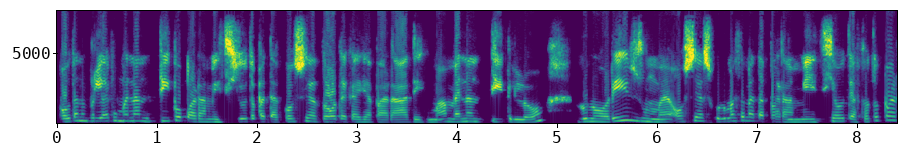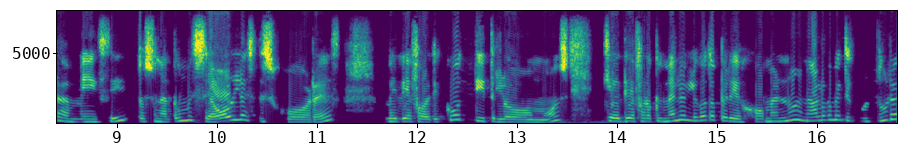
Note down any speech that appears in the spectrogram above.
όταν βλέπουμε έναν τύπο παραμυθιού, το 512 για παράδειγμα, με έναν τίτλο, γνωρίζουμε όσοι ασχολούμαστε με τα παραμύθια ότι αυτό το παραμύθι το συναντούμε σε όλες τις χώρες με διαφορετικό τίτλο όμως και διαφοροποιημένο λίγο το περιεχόμενο ανάλογα με την κουλτούρα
